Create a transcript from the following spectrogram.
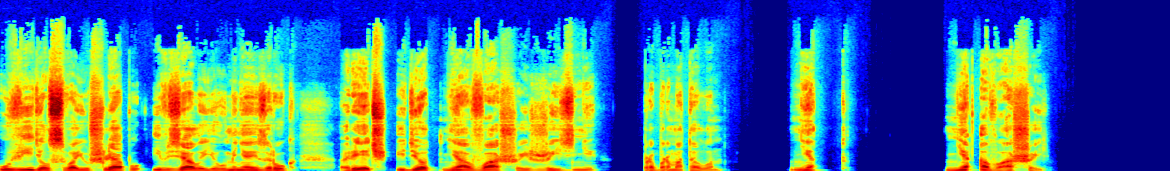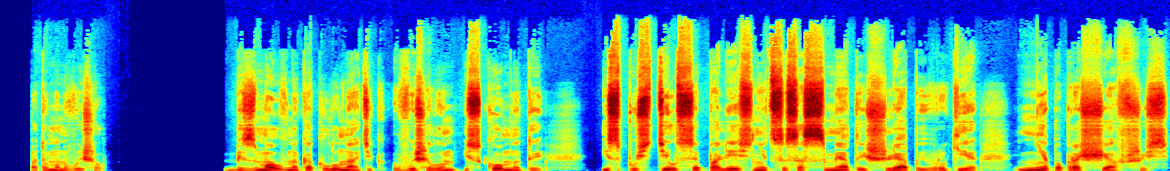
увидел свою шляпу и взял ее у меня из рук. «Речь идет не о вашей жизни», — пробормотал он. «Нет, не о вашей». Потом он вышел. Безмолвно, как лунатик, вышел он из комнаты и спустился по лестнице со смятой шляпой в руке, не попрощавшись,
